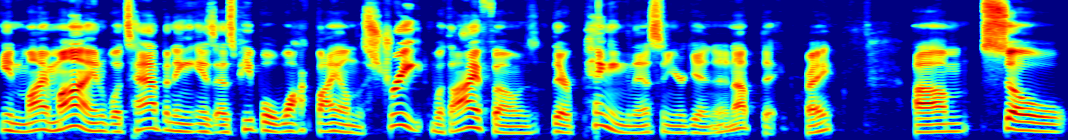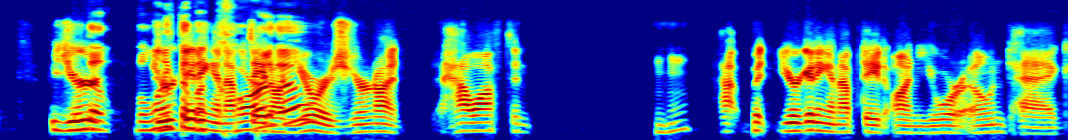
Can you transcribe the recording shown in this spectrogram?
in my mind what's happening is as people walk by on the street with iphones they're pinging this and you're getting an update right um so You're the, the you're length of a getting an car, update though? on yours. You're not. How often? Mhm. how- but you're getting an update on your own tag.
